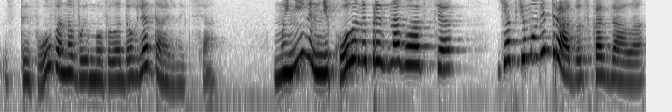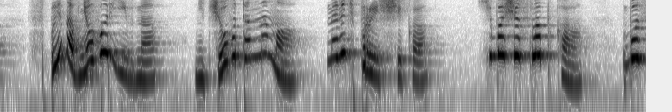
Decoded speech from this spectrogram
здивовано вимовила доглядальниця. Мені він ніколи не признавався. Я б йому відразу сказала, спина в нього рівна, нічого там нема, навіть прищика. Хіба що слабка, бо з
